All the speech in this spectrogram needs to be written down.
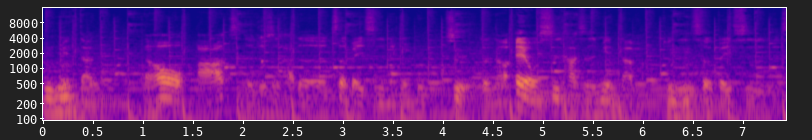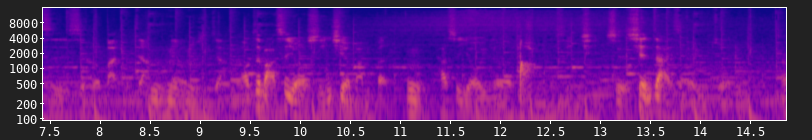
面单，然后 R 指的就是它的侧背是玫瑰木，是。对，然后 L 是它是面单嘛，就是侧背是是是合板的这样嗯嗯，L 就是这样，然后这把是有拾音器的版本，嗯，它是有一个名的拾音器，是。现在还是可以运作的。它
